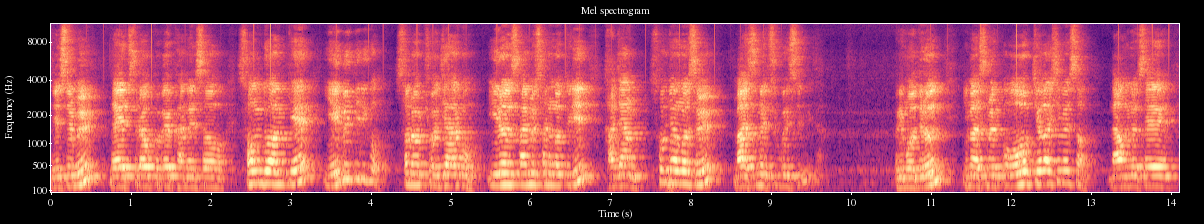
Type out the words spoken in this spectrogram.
예수님을 나의 주라고 고백하면서 성도와 함께 예배 드리고 서로 교제하고 이런 삶을 사는 것들이 가장 소중한 것을 말씀해 주고 있습니다. 우리 모두는 이 말씀을 꼭 기억하시면서 남은 여세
